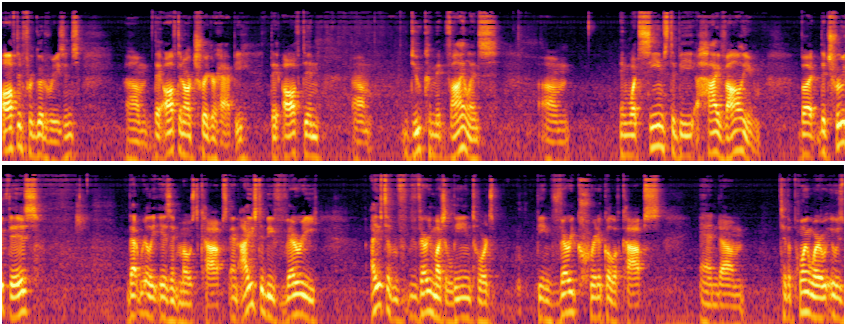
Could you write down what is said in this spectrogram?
often for good reasons. Um, they often are trigger happy. They often um, do commit violence um, in what seems to be a high volume. But the truth is, that really isn't most cops. And I used to be very I used to very much lean towards being very critical of cops, and um, to the point where it was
